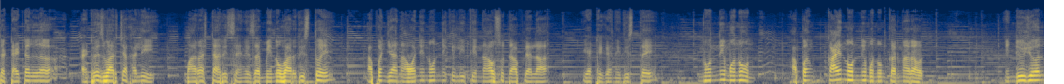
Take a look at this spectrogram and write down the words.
तर टायटल ॲड्रेस बारच्या खाली महाराष्ट्र हरितसेनेचा मेनू बार दिसतो आहे आपण ज्या नावाने नोंदणी केली ते नावसुद्धा आपल्याला या ठिकाणी दिसतं आहे नोंदणी म्हणून आपण काय नोंदणी म्हणून करणार आहोत? इंडिव्हिज्युअल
